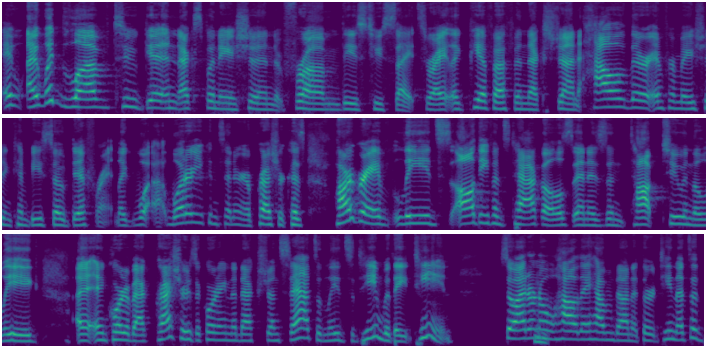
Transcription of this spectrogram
It, I would love to get an explanation from these two sites, right? Like PFF and Next Gen, how their information can be so different. Like, what what are you considering a pressure? Because Hargrave leads all defense tackles and is in top two in the league uh, in quarterback pressures according to Next Gen stats and leads the team with 18. So I don't hmm. know how they have him done at 13. That's a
